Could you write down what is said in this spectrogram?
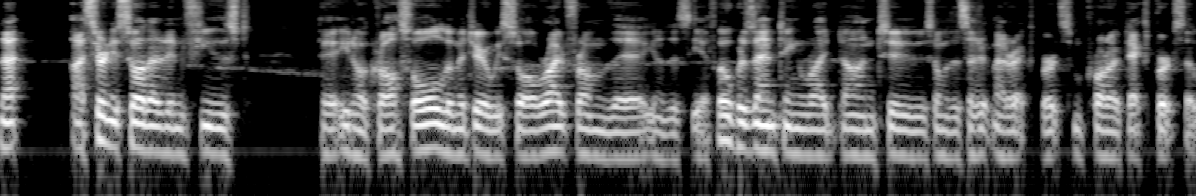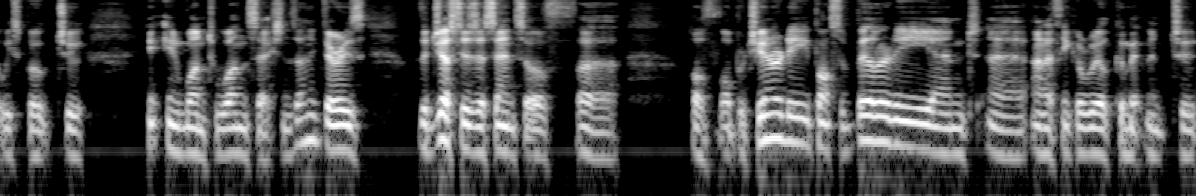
that I certainly saw that infused, uh, you know, across all the material we saw, right from the you know the CFO presenting, right down to some of the subject matter experts and product experts that we spoke to in one to one sessions. I think there is there just is a sense of uh, of opportunity, possibility, and uh, and I think a real commitment to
